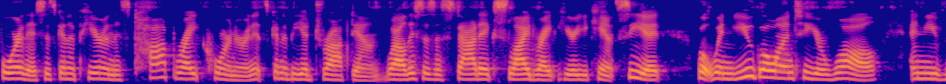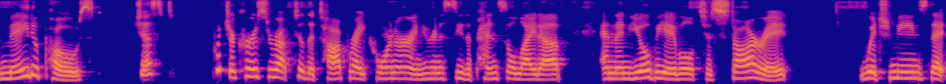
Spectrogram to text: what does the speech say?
for this is going to appear in this top right corner and it's going to be a drop down. While this is a static slide right here, you can't see it. But when you go onto your wall and you've made a post, just put your cursor up to the top right corner and you're going to see the pencil light up and then you'll be able to star it which means that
